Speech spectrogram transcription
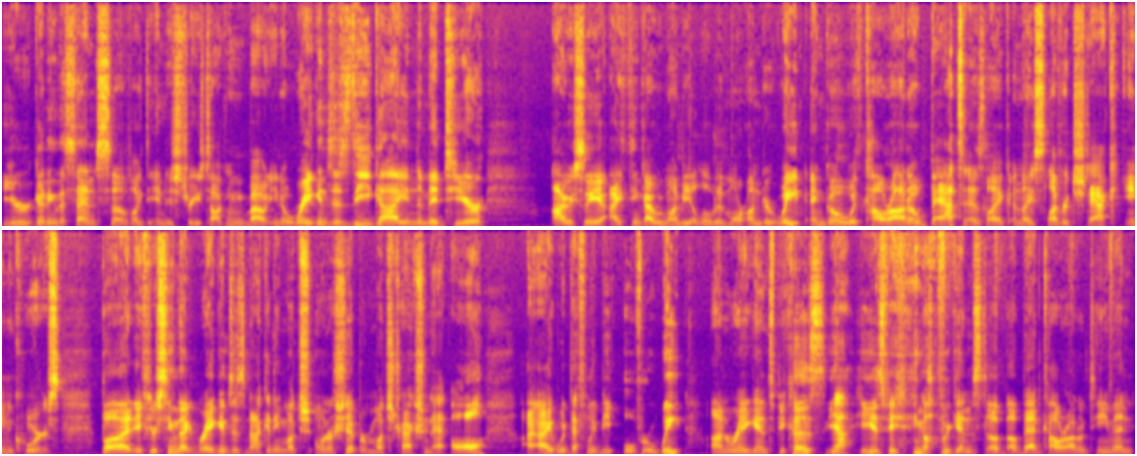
you're getting the sense of like the industry is talking about, you know, Ragans is the guy in the mid tier. Obviously, I think I would want to be a little bit more underweight and go with Colorado bats as like a nice leverage stack in Coors. But if you're seeing that Ragans is not getting much ownership or much traction at all, I, would definitely be overweight on Ragans because, yeah, he is facing off against a, a, bad Colorado team. And,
